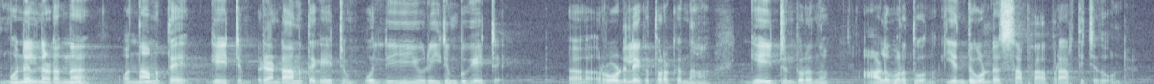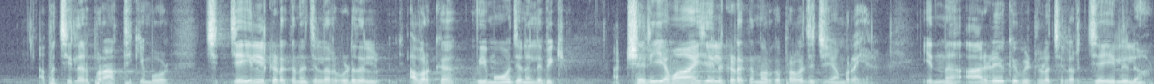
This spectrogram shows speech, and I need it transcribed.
മുന്നിൽ നടന്ന് ഒന്നാമത്തെ ഗേറ്റും രണ്ടാമത്തെ ഗേറ്റും വലിയൊരു ഇരുമ്പ് ഗേറ്റ് റോഡിലേക്ക് തുറക്കുന്ന ഗേറ്റും തുറന്ന് ആൾ പുറത്തു വന്നു. എന്തുകൊണ്ട് സഭ പ്രാർത്ഥിച്ചതുകൊണ്ട്? അപ്പോൾ ചിലർ പ്രാർത്ഥിക്കുമ്പോൾ ജയിലിൽ കിടക്കുന്ന ചിലർ വിടുതൽ അവർക്ക് വിമോചനം ലഭിക്കും. അക്ഷരീയമായി ജയിലിൽ കിടക്കുന്നവർക്ക് പ്രവചിച്ച് ഞാൻ പറയുക ഇന്ന് ആരുടെയൊക്കെ വീട്ടിലുള്ള ചിലർ ജയിലിലാണ്?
